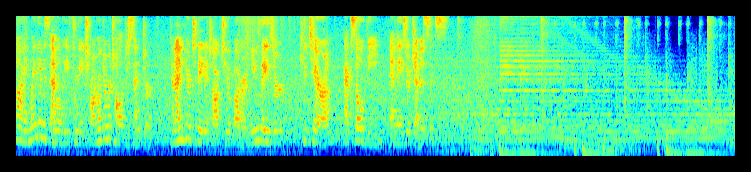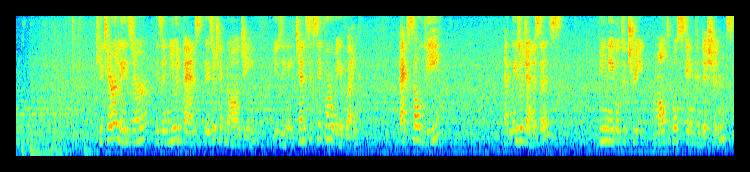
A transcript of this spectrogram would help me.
Hi, my name is Emily from the Toronto Dermatology Centre, and I'm here today to talk to you about our new laser, Cutera Excel V, and Laser Genesis. Cutera laser is a new advanced laser technology using a 1064 wavelength, Excel V, and Laser Genesis, being able to treat multiple skin conditions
